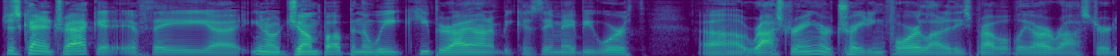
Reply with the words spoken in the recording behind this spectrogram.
Just kind of track it. If they, uh, you know, jump up in the week, keep your eye on it because they may be worth uh, rostering or trading for. A lot of these probably are rostered,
